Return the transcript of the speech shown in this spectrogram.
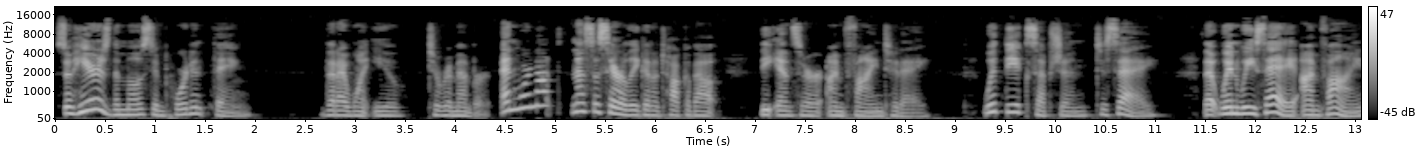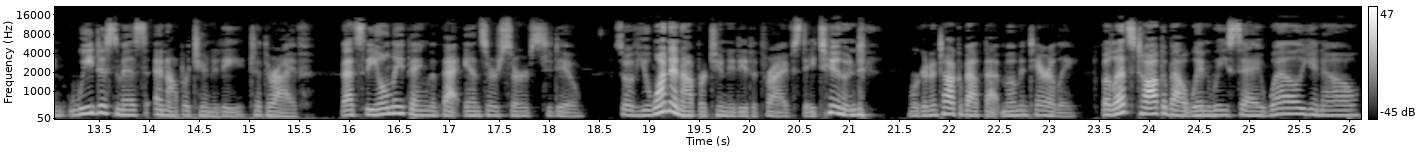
So here's the most important thing that I want you to remember. And we're not necessarily going to talk about the answer, I'm fine today, with the exception to say that when we say I'm fine, we dismiss an opportunity to thrive. That's the only thing that that answer serves to do. So if you want an opportunity to thrive, stay tuned. We're going to talk about that momentarily. But let's talk about when we say, well, you know,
